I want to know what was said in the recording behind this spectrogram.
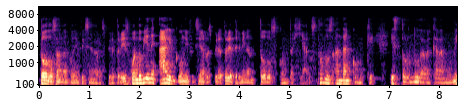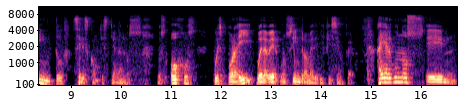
Todos andan con infecciones respiratorias. Cuando viene alguien con una infección respiratoria, terminan todos contagiados. Todos andan como que estornudan a cada momento, se les congestionan los, los ojos. Pues por ahí puede haber un síndrome de edificio enfermo. Hay algunos eh,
